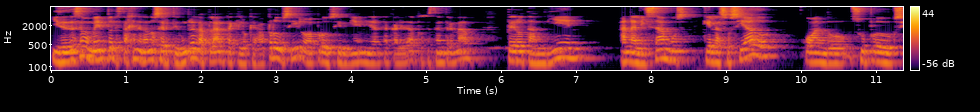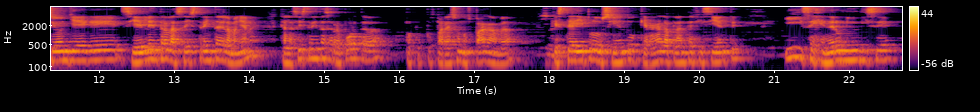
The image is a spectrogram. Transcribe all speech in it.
y desde ese momento le está generando certidumbre a la planta que lo que va a producir lo va a producir bien y de alta calidad porque está entrenado. Pero también analizamos que el asociado cuando su producción llegue, si él entra a las 6.30 de la mañana, que a las 6.30 se reporte, ¿verdad? Porque pues para eso nos pagan, ¿verdad? Que esté ahí produciendo, que haga la planta eficiente y se genera un índice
